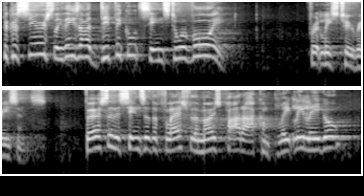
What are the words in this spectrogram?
Because seriously, these are difficult sins to avoid for at least two reasons. Firstly, the sins of the flesh, for the most part, are completely legal,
